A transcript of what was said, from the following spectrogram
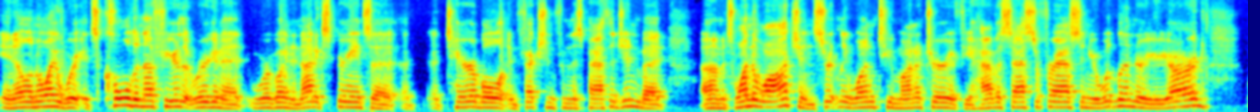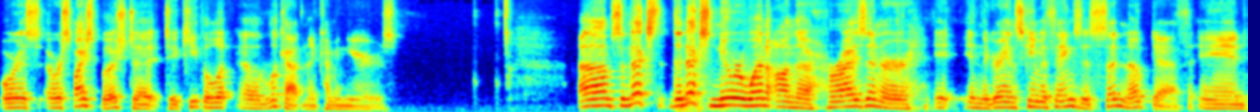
in Illinois, where it's cold enough here that we're gonna we're going to not experience a, a, a terrible infection from this pathogen, but um, it's one to watch and certainly one to monitor if you have a sassafras in your woodland or your yard or a, or a spice bush to, to keep a, look, a lookout in the coming years. Um, so next, the next newer one on the horizon or in the grand scheme of things is sudden oak death. And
